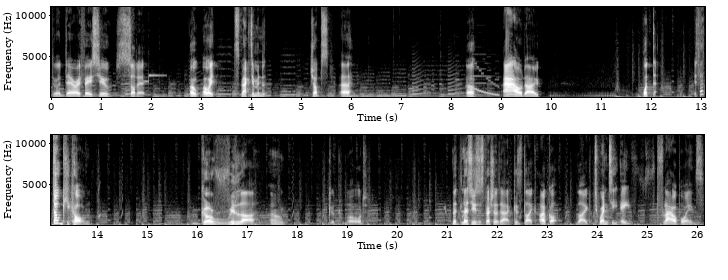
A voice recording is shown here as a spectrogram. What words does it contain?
do I dare I face you? Sod it. Oh, oh, I smacked him in the chops. Uh. Oh. Ow, no. What the? Is that Donkey Kong? Gorilla. Oh, good lord. Let, let's use a special attack, because, like, I've got, like, 28 flower points.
